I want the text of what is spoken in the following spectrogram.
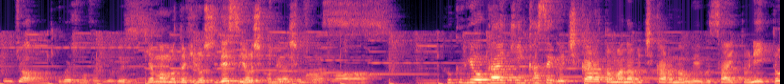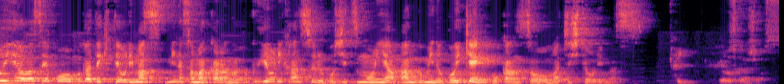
こんにちは、小林正宏です。山本博史です。よろしくお願いします。よろしくお願いします。副業解禁稼ぐ力と学ぶ力のウェブサイトに問い合わせフォームができております。皆様からの副業に関するご質問や番組のご意見、ご感想をお待ちしております。よろしくお願いします。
